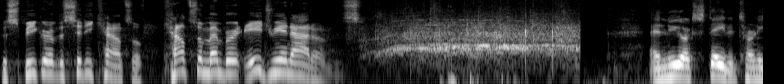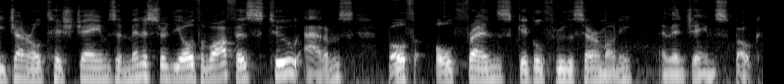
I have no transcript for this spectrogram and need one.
the Speaker of the City Council, Council member Adrienne Adams. And New York State Attorney General Tish James administered the oath of office to Adams. Both old friends giggled through the ceremony, and then James spoke.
